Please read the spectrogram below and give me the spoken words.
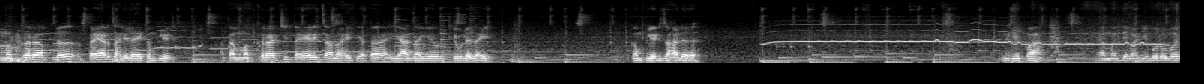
मकर आपलं तयार झालेलं आहे कंप्लीट आता मकराची तयारी चालू आहे ती आता या जागेवर ठेवलं जाईल. कंप्लीट झालं. हे पहा या मध्यभागी बरोबर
